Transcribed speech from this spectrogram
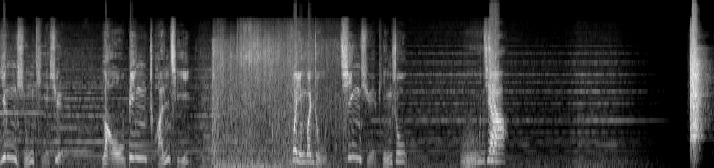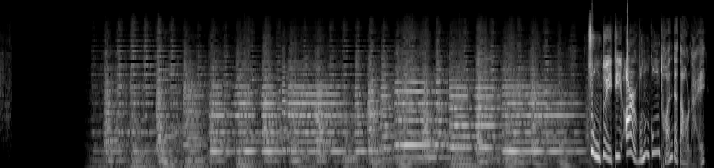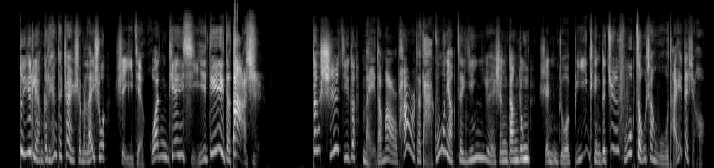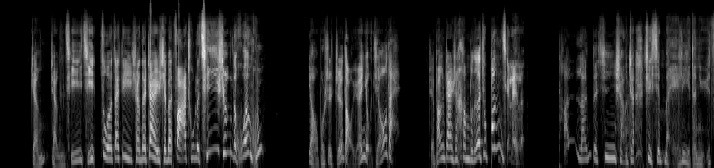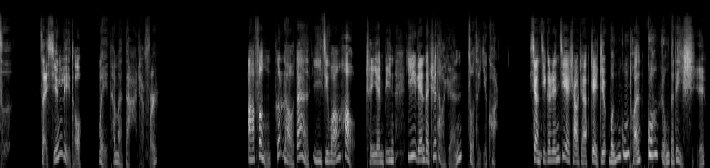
英雄铁血，老兵传奇。欢迎关注清雪评书，吴家。纵队第二文工团的到来，对于两个连的战士们来说是一件欢天喜地的大事。当十几个美得冒泡的大姑娘在音乐声当中身着笔挺的军服走上舞台的时候，整整齐齐坐在地上的战士们发出了齐声的欢呼。要不是指导员有交代，这帮战士恨不得就蹦起来了。贪婪地欣赏着这些美丽的女子，在心里头为他们打着分儿。阿凤和老旦以及王浩、陈延斌一连的指导员坐在一块儿，向几个人介绍着这支文工团光荣的历史。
